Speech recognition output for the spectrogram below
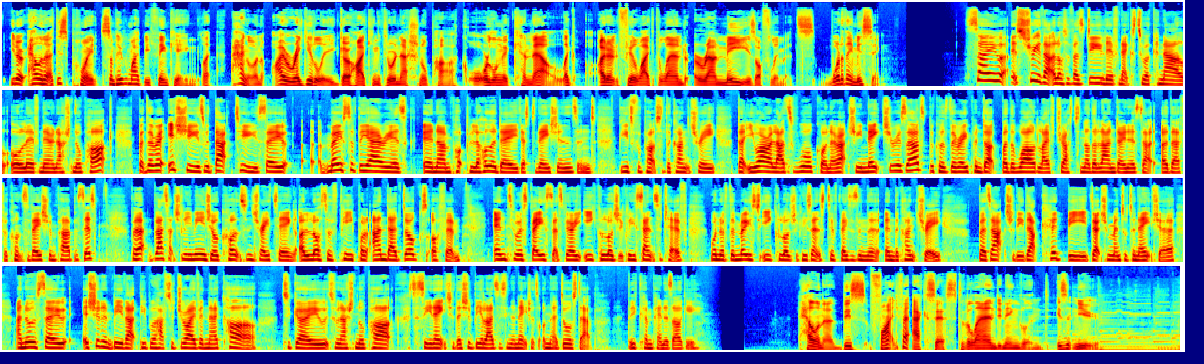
You know, Helena, at this point, some people might be thinking, like, hang on, I regularly go hiking through a national park or along a canal. Like, I don't feel like the land around me is off limits. What are they missing? So it's true that a lot of us do live next to a canal or live near a national park, but there are issues with that too. So most of the areas in um, popular holiday destinations and beautiful parts of the country that you are allowed to walk on are actually nature reserves because they're opened up by the Wildlife Trust and other landowners that are there for conservation purposes. But that actually means you're concentrating a lot of people and their dogs often into a space that's very ecologically sensitive, one of the most ecologically sensitive places in the in the country but actually that could be detrimental to nature. And also, it shouldn't be that people have to drive in their car to go to a national park to see nature. They should be allowed to see the nature that's on their doorstep, the campaigners argue. Helena, this fight for access to the land in England isn't new.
